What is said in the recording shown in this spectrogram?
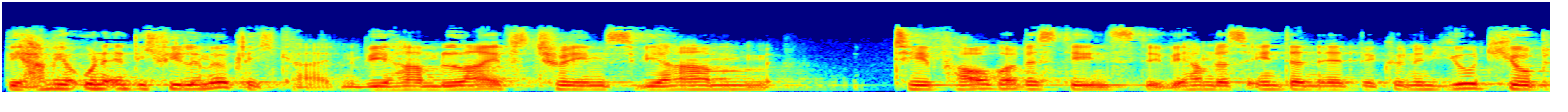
Wir haben ja unendlich viele Möglichkeiten. Wir haben Livestreams, wir haben TV-Gottesdienste, wir haben das Internet, wir können YouTube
